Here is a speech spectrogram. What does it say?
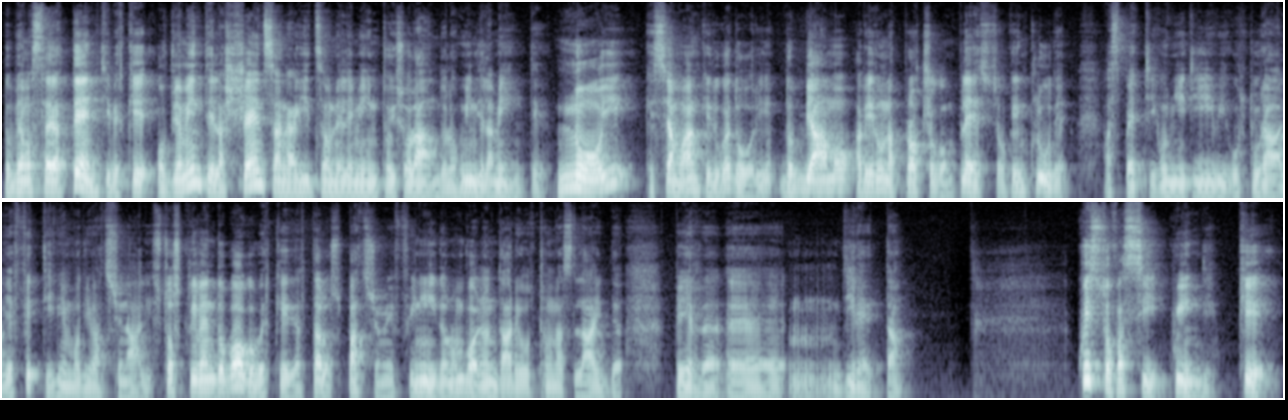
dobbiamo stare attenti perché ovviamente la scienza analizza un elemento isolandolo, quindi la mente. Noi, che siamo anche educatori, dobbiamo avere un approccio complesso che include aspetti cognitivi, culturali, affettivi e motivazionali. Sto scrivendo poco perché in realtà lo spazio mi è finito, non voglio andare oltre una slide per eh, diretta. Questo fa sì, quindi, che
